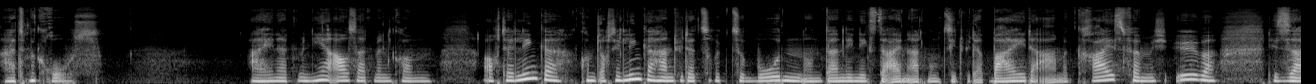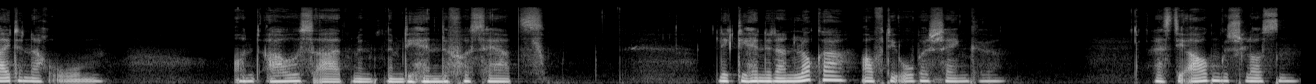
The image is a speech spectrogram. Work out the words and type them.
atme groß. Einatmen hier, ausatmen kommen. Auch der linke, kommt auch die linke Hand wieder zurück zu Boden und dann die nächste Einatmung zieht wieder beide Arme kreisförmig über die Seite nach oben. Und ausatmend nimm die Hände vors Herz. Leg die Hände dann locker auf die Oberschenkel. Lass die Augen geschlossen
